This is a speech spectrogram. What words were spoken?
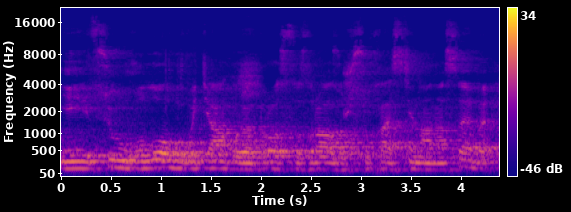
і цю вологу витягує просто зразу ж суха стіна на себе,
